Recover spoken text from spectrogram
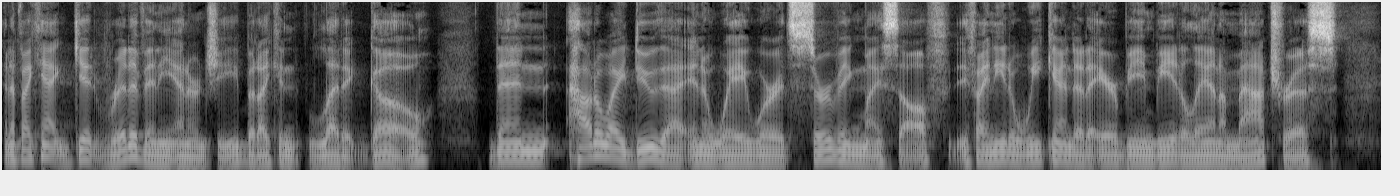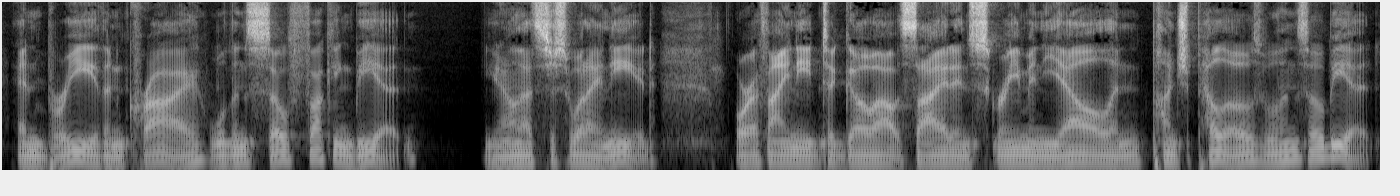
and if I can't get rid of any energy, but I can let it go, then how do I do that in a way where it's serving myself? If I need a weekend at an Airbnb to lay on a mattress and breathe and cry, well, then so fucking be it. You know, that's just what I need. Or if I need to go outside and scream and yell and punch pillows, well, then so be it.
